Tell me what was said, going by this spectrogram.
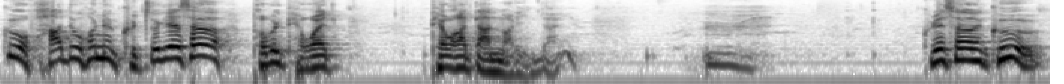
그 화두호는 그쪽에서 법을 배워, 배워왔단 말입니다. 그래서 그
